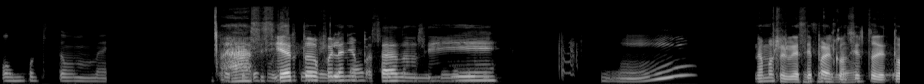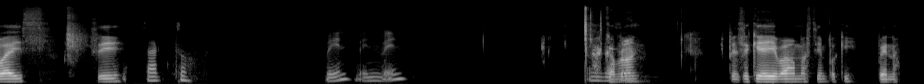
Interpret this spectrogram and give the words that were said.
O un poquito más. Ah, sí, es cierto, fue el año pasado, sí. ¿Eh? Nada más regresé para el concierto de Twice. Sí. Exacto. Ven, ven, ven. Ah, cabrón. Pensé que ya llevaba más tiempo aquí. Bueno.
